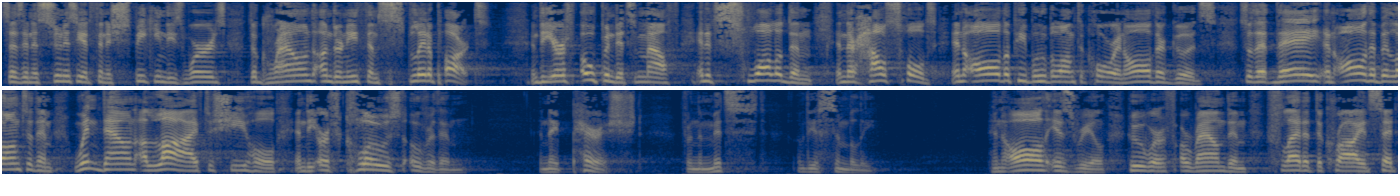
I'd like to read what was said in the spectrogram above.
says, and as soon as he had finished speaking these words, the ground underneath them split apart. And the earth opened its mouth and it swallowed them and their households and all the people who belonged to Korah and all their goods so that they and all that belonged to them went down alive to Sheol and the earth closed over them and they perished from the midst of the assembly. And all Israel who were around them fled at the cry and said,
